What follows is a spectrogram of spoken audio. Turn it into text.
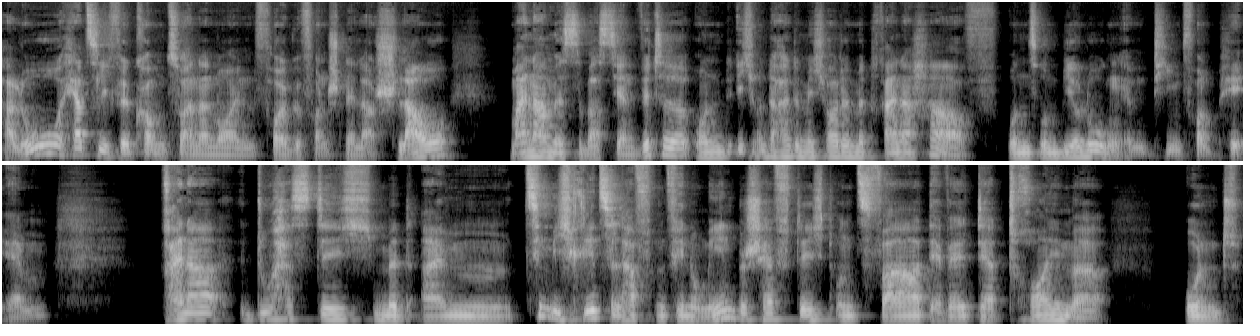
Hallo, herzlich willkommen zu einer neuen Folge von Schneller Schlau. Mein Name ist Sebastian Witte und ich unterhalte mich heute mit Rainer Haaf, unserem Biologen im Team von PM. Rainer, du hast dich mit einem ziemlich rätselhaften Phänomen beschäftigt, und zwar der Welt der Träume. Und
